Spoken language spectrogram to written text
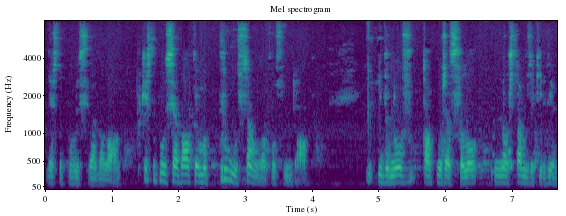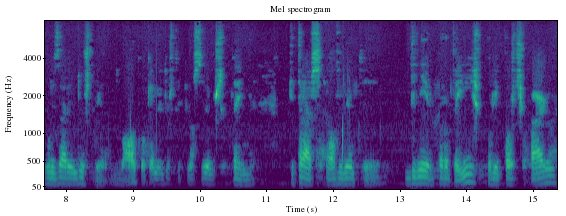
desta publicidade ao álcool. Porque esta publicidade ao álcool é uma promoção ao consumo de álcool. E, de novo, tal como já se falou, não estamos aqui a diabolizar a indústria do álcool, que é uma indústria que nós sabemos que tem, que traz, obviamente, dinheiro para o país, por impostos que pagam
